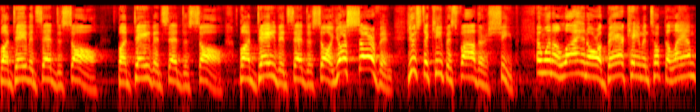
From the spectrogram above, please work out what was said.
But David said to Saul, but David said to Saul, But David said to Saul, Your servant used to keep his father's sheep. And when a lion or a bear came and took the lamb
